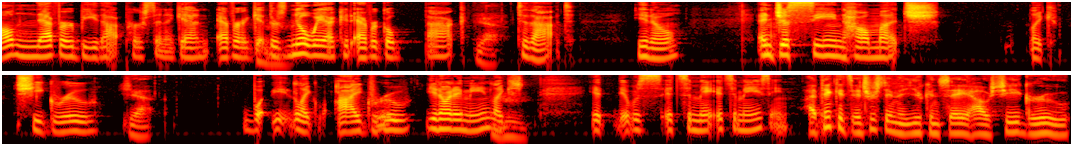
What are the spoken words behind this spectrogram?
I'll never be that person again ever again. There's mm-hmm. no way I could ever go back Yeah. to that, you know? And just seeing how much like she grew, Yeah. what like I grew, you know what I mean? Like mm-hmm. sh it it was it's ama- it's amazing. I think it's interesting that you can say how she grew,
